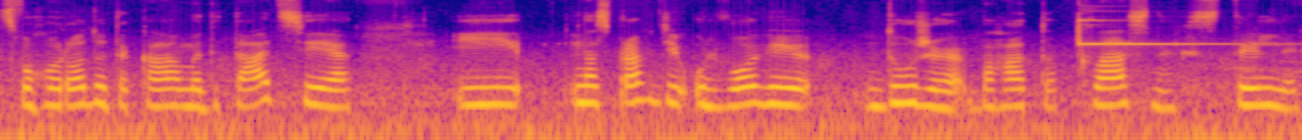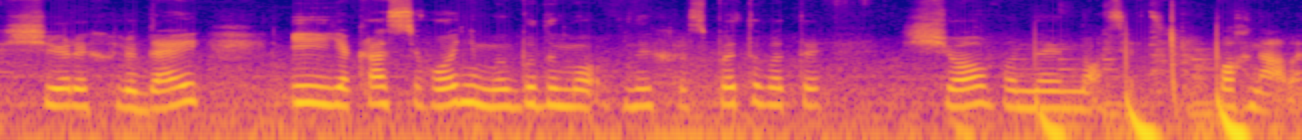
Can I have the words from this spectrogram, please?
свого роду така медитація. І насправді у Львові дуже багато класних, стильних, щирих людей. І якраз сьогодні ми будемо в них розпитувати, що вони носять. Погнали!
